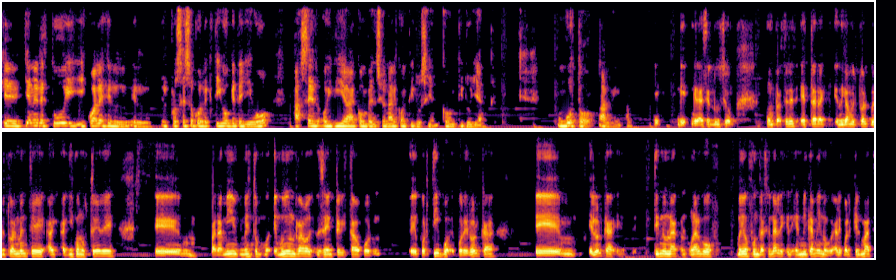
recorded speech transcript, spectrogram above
Quién eres tú y, cuál es el, proceso colectivo que te llevó a ser hoy día convencional constituyente. Un gusto, Alvin. Gracias, Lucio. Un placer estar, digamos, virtual, virtualmente aquí con ustedes. Eh, para mí me siento muy honrado de ser entrevistado por, eh, por ti, por, por el OLCA. Eh, el OLCA eh, tiene una, un algo medio fundacional en, en, mi camino, al igual que el MAT.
